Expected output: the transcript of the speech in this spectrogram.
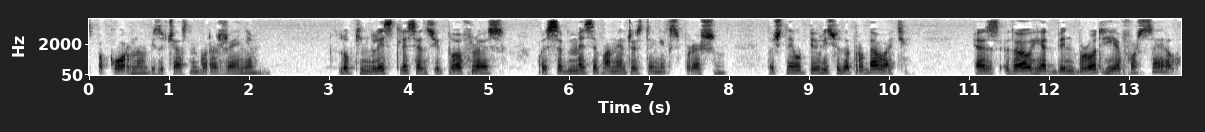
с покорным, безучастным выражением. Looking listless and superfluous, with submissive, uninteresting expression. Точно его привели сюда продавать. As though he had been brought here for sale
